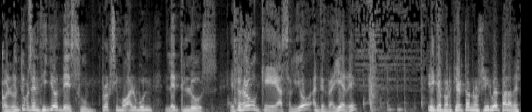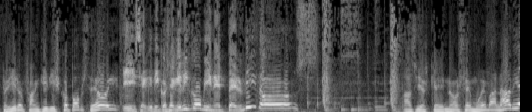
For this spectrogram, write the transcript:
con el último sencillo de su próximo álbum Let Loose. Esto es algo que ha salido antes de ayer, ¿eh? Y que por cierto nos sirve para despedir el Funky Disco Pops de hoy. Y seguidico, seguidico, viene Perdidos. Así es que no se mueva nadie.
